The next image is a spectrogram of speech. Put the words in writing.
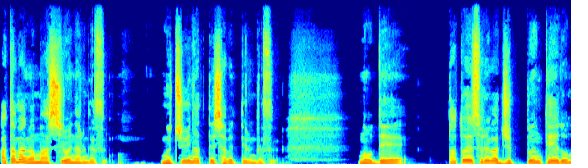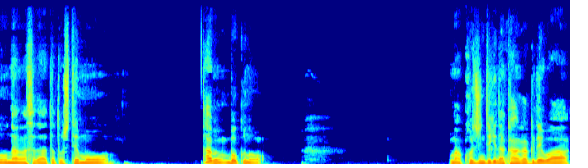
頭が真っ白になるんです。夢中になって喋ってるんです。のでたとえそれが10分程度の長さであったとしても多分僕のまあ個人的な感覚では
